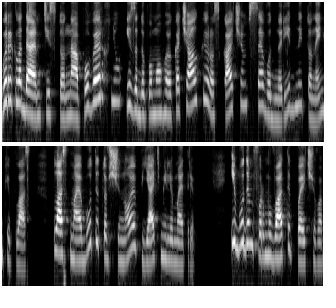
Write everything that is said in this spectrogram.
Перекладаємо тісто на поверхню і за допомогою качалки розкачуємо все в однорідний тоненький пласт. Пласт має бути товщиною 5 мм. І будемо формувати печиво.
